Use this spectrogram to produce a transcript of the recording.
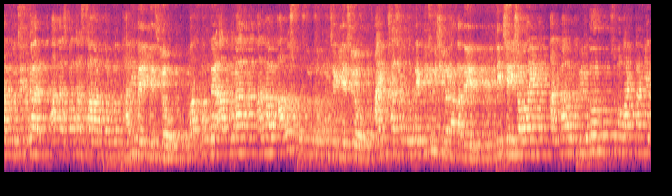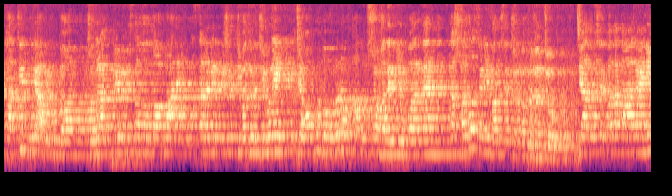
আত্মচিৎকার, আকাশ বাতাস পাহাড় পর্বত ভারী হয়ে গিয়েছিল। মাসফুরদের আত্মনাদ, আল্লাহর আরশ পৌঁছে গিয়েছিল। আইন শাসক বলতে কিছুই ছিল না তাদের। ঠিক সেই সময় আল্লাহর প্রিয় দূত শুভবার্তা নিয়ে ধাত্রীর বুকে আবির্ভূত হন। সুতরাং প্রিয় নবী সাল্লাল্লাহু আলাইহি ওয়াসাল্লামের 63 বছরের জীবনে যে অপূর্ব মনোরম আদর্শ আমাদেরকে উপহার দেন, তা সর্বশ্রেণীর মানুষের জন্য প্রযোজ্য। যে আদর্শের কথা পাওয়া যায়নি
